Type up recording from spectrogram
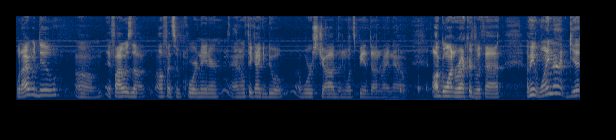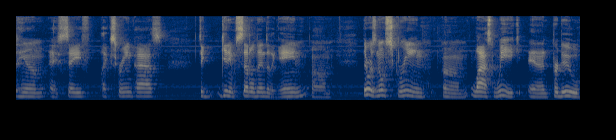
what I would do um, if I was the offensive coordinator. I don't think I can do a, a worse job than what's being done right now. I'll go on record with that. I mean, why not get him a safe like screen pass to get him settled into the game? Um, there was no screen um, last week, and Purdue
